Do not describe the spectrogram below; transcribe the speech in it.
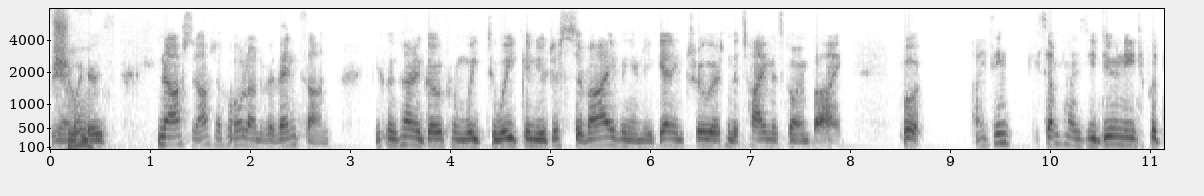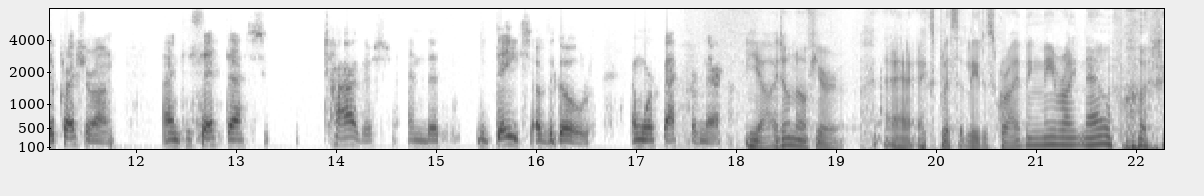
You know, when there's not not a whole lot of events on, you can kind of go from week to week, and you're just surviving and you're getting through it, and the time is going by. But I think sometimes you do need to put the pressure on, and to set that target and the, the date of the goal, and work back from there. Yeah, I don't know if you're uh, explicitly describing me right now, but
